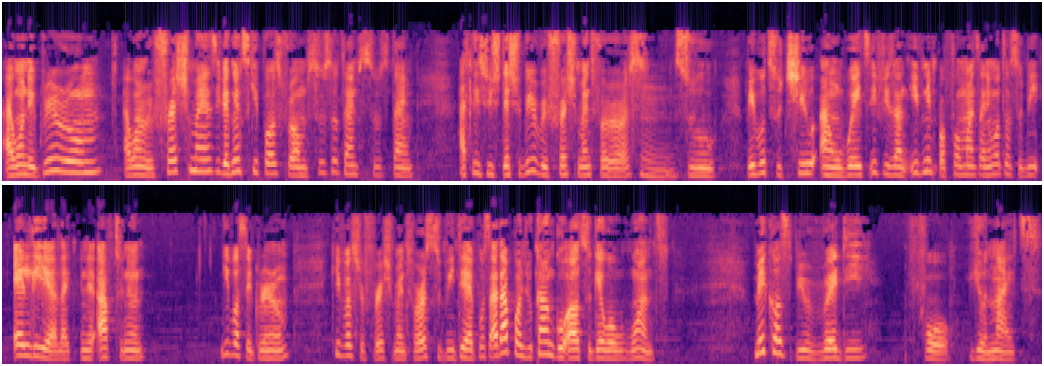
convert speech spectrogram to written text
I want a green room. I want refreshments. If you're going to keep us from so so time to so time, at least should, there should be refreshment for us to be able to chill and wait. If it's an evening performance and you want us to be earlier, like in the afternoon, give us a green room, give us refreshment for us to be there. Because at that point, we can't go out to get what we want. Make us be ready for your night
